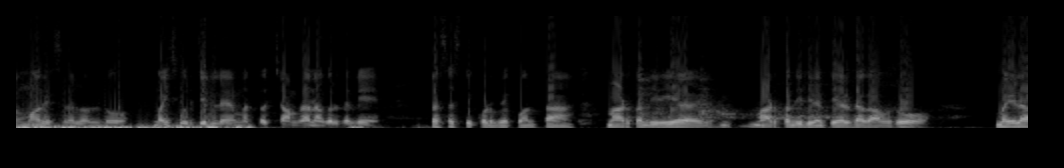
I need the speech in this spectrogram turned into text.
ಅಮ್ಮವ್ರ ಹೆಸರಲ್ಲಿ ಒಂದು ಮೈಸೂರು ಜಿಲ್ಲೆ ಮತ್ತು ಚಾಮರಾಜನಗರದಲ್ಲಿ ಪ್ರಶಸ್ತಿ ಕೊಡಬೇಕು ಅಂತ ಮಾಡ್ಕೊಂಡಿದೀವಿ ಮಾಡ್ಕೊಂಡಿದ್ದೀವಿ ಅಂತ ಹೇಳಿದಾಗ ಅವರು, ಮಹಿಳಾ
